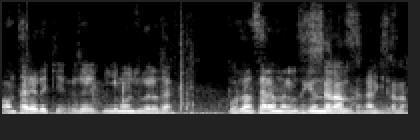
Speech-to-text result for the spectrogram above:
Antalya'daki özellikle limonculara da buradan selamlarımızı gönderiyoruz Selam. herkese. Selam.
